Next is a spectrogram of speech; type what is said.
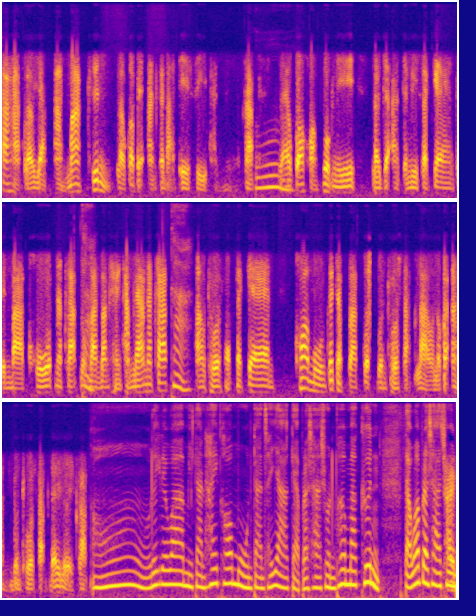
ถ้าหากเราอยากอ่านมากขึ้น เราก็ไปอ่านกระดาษ A4 แผ่นหนึ่งครับ แล้วก็ของพวกนี้เราจะอาจจะมีสแกนเป็นบาร์โค้ดนะครับโรงพยาบาลบางแห่งทำแล้วนะครับ เอาโทรศัพท์สแกน ข้อมูลก็จะปรากฏบนโทรศัพท์เราแล้วก็อ่านบนโทรศัพท์ได้เลยครับอ๋อเรียกได้ว่ามีการให้ข้อมูลการใช้ยาแก่ประชาชนเพิ่มมากขึ้น แต่ว่าประชาชน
